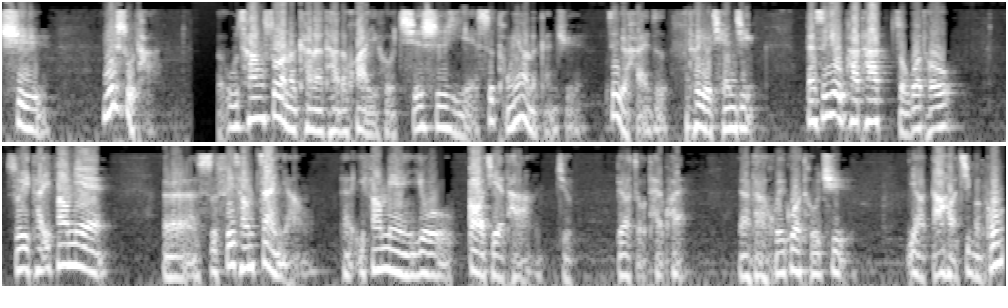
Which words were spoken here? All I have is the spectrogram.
去约束他。吴昌硕呢，看了他的话以后，其实也是同样的感觉。这个孩子特有前景，但是又怕他走过头，所以他一方面，呃，是非常赞扬，呃，一方面又告诫他，就不要走太快，让他回过头去，要打好基本功。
